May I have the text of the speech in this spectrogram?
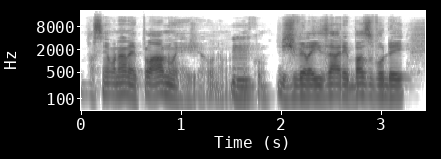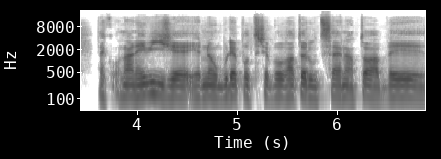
vlastně ona neplánuje, že ono, mm. jako, když vylejzá ryba z vody, tak ona neví, že jednou bude potřebovat ruce na to, aby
